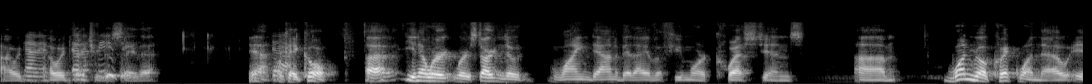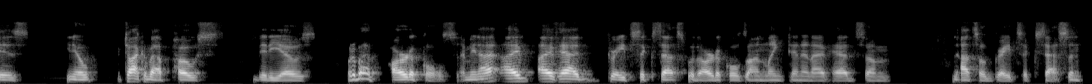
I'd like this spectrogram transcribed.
I would I would venture to say that. Yeah. yeah. Okay. Cool. Uh, you know, we're we're starting to wind down a bit. I have a few more questions. Um, one real quick one though is, you know, we talk about posts, videos. What about articles? I mean, I, I've I've had great success with articles on LinkedIn, and I've had some not so great success. And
